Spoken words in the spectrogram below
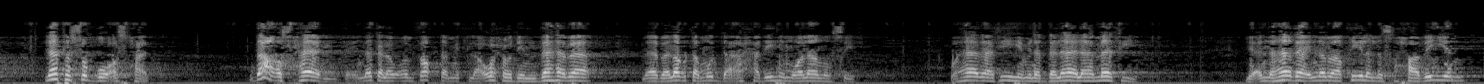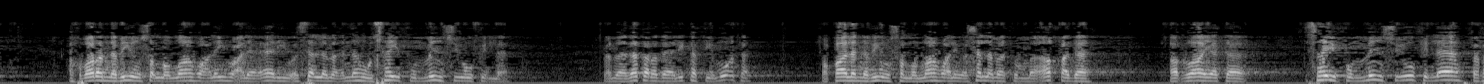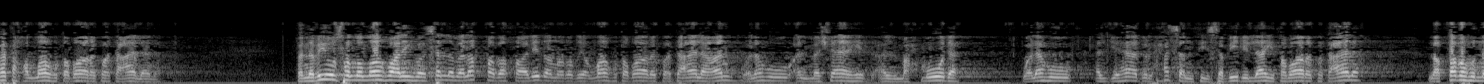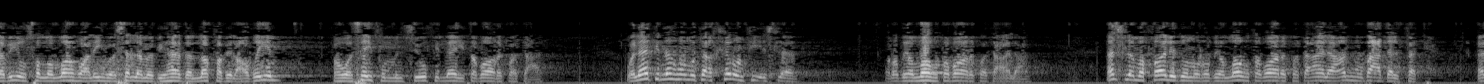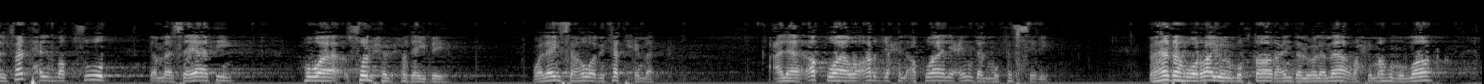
لا تسبوا أصحابي. دع أصحابي فإنك لو أنفقت مثل أحد ذهبا ما بلغت مد أحدهم ولا نصيف وهذا فيه من الدلالة ما فيه لأن هذا إنما قيل لصحابي أخبر النبي صلى الله عليه وعلى آله وسلم أنه سيف من سيوف الله فما ذكر ذلك في مؤتة. فقال النبي صلى الله عليه وسلم ثم أخذ الراية سيف من سيوف الله ففتح الله تبارك وتعالى له. فالنبي صلى الله عليه وسلم لقب خالدا رضي الله تبارك وتعالى عنه وله المشاهد المحمودة وله الجهاد الحسن في سبيل الله تبارك وتعالى. لقبه النبي صلى الله عليه وسلم بهذا اللقب العظيم فهو سيف من سيوف الله تبارك وتعالى. ولكنه متأخر في إسلام. رضي الله تبارك وتعالى عنه. أسلم خالد رضي الله تبارك وتعالى عنه بعد الفتح. الفتح المقصود كما سيأتي هو صلح الحديبية وليس هو بفتح مكة على أقوى وأرجح الأقوال عند المفسرين. فهذا هو الرأي المختار عند العلماء رحمهم الله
